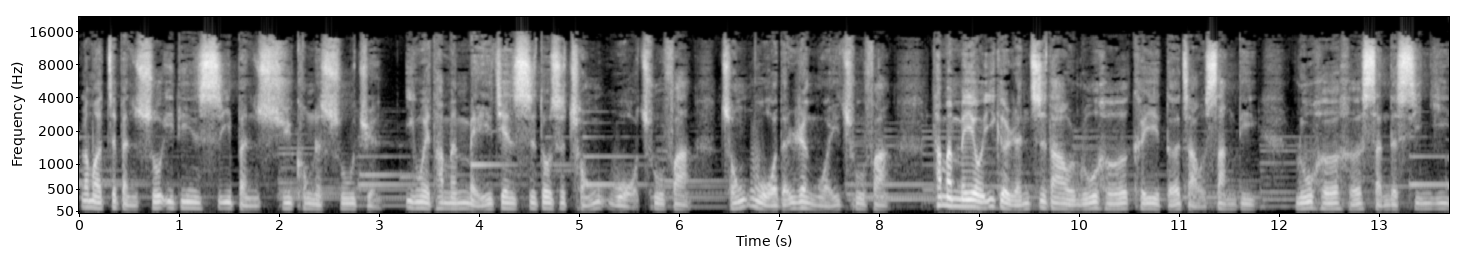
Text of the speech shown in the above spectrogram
那么这本书一定是一本虚空的书卷，因为他们每一件事都是从我出发，从我的认为出发。他们没有一个人知道如何可以得着上帝，如何和神的心意，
